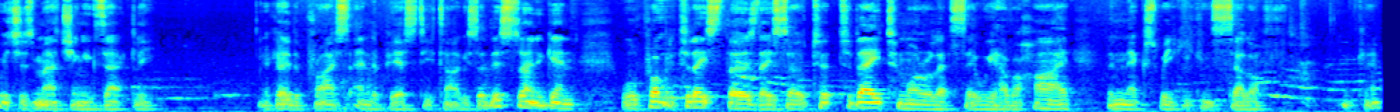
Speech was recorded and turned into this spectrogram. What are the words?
which is matching exactly okay the price and the PST target. So this zone again will probably today's Thursday so today tomorrow let's say we have a high then next week you can sell off okay?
